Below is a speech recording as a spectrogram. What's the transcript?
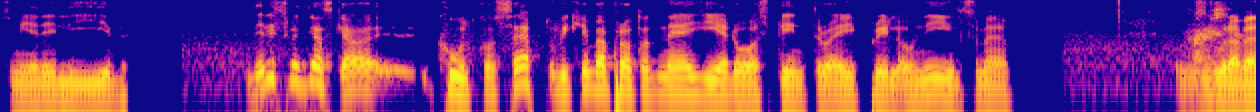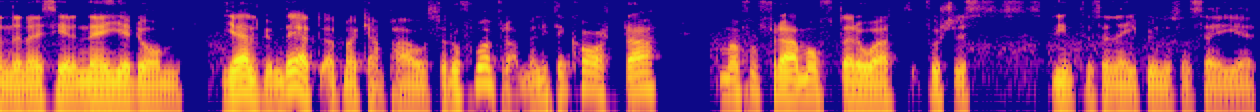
som ger dig liv. Det är liksom ett ganska eh, coolt koncept och vi kan ju bara prata om när ger då Splinter och April O'Neill som är stora vännerna i serien, när ger de hjälp? Men Det är att, att man kan pausa, då får man fram en liten karta. Och man får fram ofta då att först är det Splinter och sen April och som säger,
